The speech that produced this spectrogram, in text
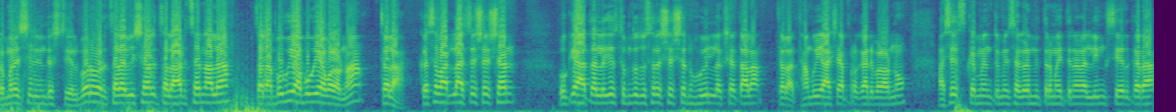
कमर्शियल इंडस्ट्रियल बरोबर. चला विशाल चला अडचण आला. चला बघूया बघूया बघा ना चला कसं वाटलं असं सेशन ओके आता लगेच तुमचं दुसरं सेशन होईल लक्षात आला. चला थांबूया अशा प्रकारे बाळांनो. असेच कमेंट तुम्ही सगळ्या मित्रमैत्रिणींना लिंक शेअर करा.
